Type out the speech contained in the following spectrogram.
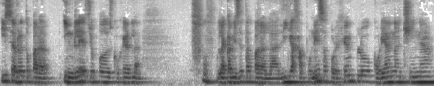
hice el reto para inglés, yo puedo escoger la, la camiseta para la liga japonesa, por ejemplo, coreana, china,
